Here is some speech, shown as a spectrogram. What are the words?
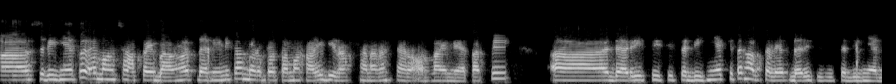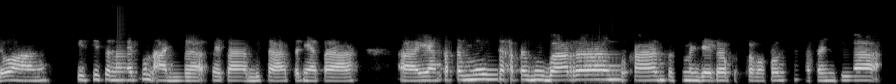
uh, sedihnya itu emang capek banget dan ini kan baru pertama kali dilaksanakan secara online ya tapi uh, dari sisi sedihnya kita nggak bisa lihat dari sisi sedihnya doang. Sisi senangnya pun ada kita bisa ternyata uh, yang ketemu bisa ketemu bareng kan untuk menjaga protokol kesehatan juga.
